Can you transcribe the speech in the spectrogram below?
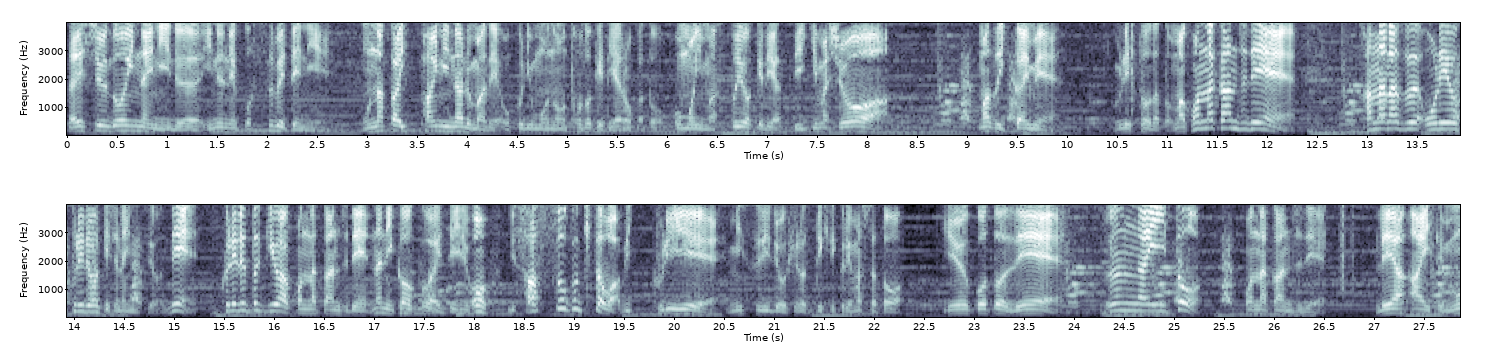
大修道院内にいる犬猫全てにお腹いっぱいになるまで贈り物を届けてやろうかと思います。というわけでやっていきましょう。まず1回目。嬉しそうだと。まあこんな感じで必ずお礼をくれるわけじゃないんですよ。でくれる時はこんな感じで何かを加えている。お早速来たわ。びっくり。ミスリルを拾ってきてくれましたと。いうことで、運がいいと、こんな感じで、レアアイテム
